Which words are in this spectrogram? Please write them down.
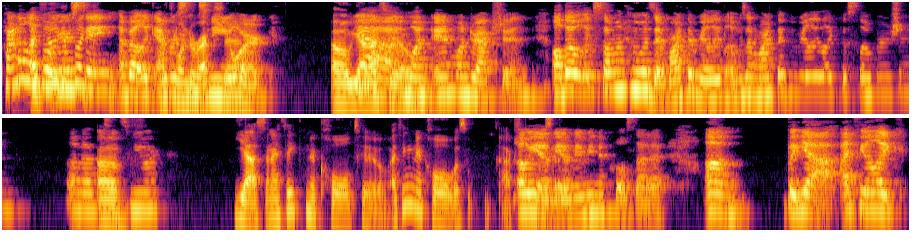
Kind of like what like you're like, saying about like ever since New York. Oh yeah, and one and One Direction. Although like someone who was it Martha really was it Martha who really liked the slow version of Ever Of- Since New York? Yes, and I think Nicole too. I think Nicole was actually. Oh yeah, yeah, it. maybe Nicole said it. Um, but yeah, I feel like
